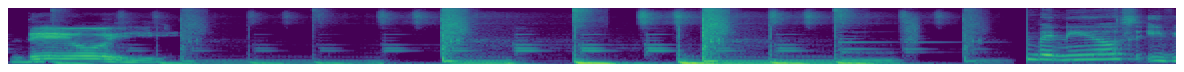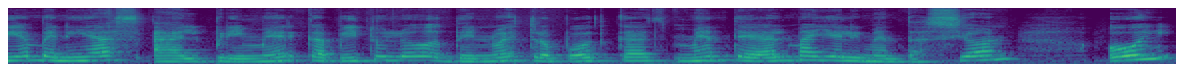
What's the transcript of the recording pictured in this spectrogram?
de hoy. Bienvenidos y bienvenidas al primer capítulo de nuestro podcast Mente, Alma y Alimentación. Hoy,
